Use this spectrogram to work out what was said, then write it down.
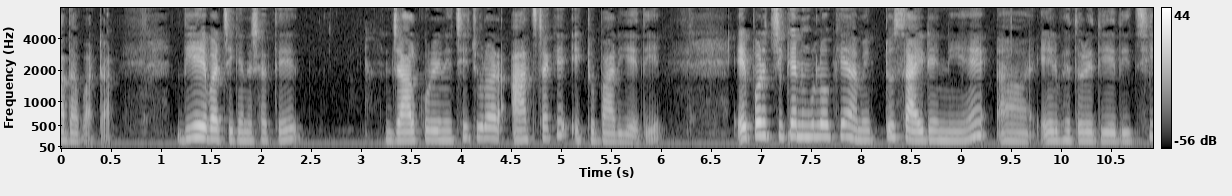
আদা বাটা। দিয়ে এবার চিকেনের সাথে জাল করে নিচ্ছি চুলার আঁচটাকে একটু বাড়িয়ে দিয়ে। এরপর চিকেনগুলোকে আমি একটু সাইডে নিয়ে এর ভেতরে দিয়ে দিচ্ছি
